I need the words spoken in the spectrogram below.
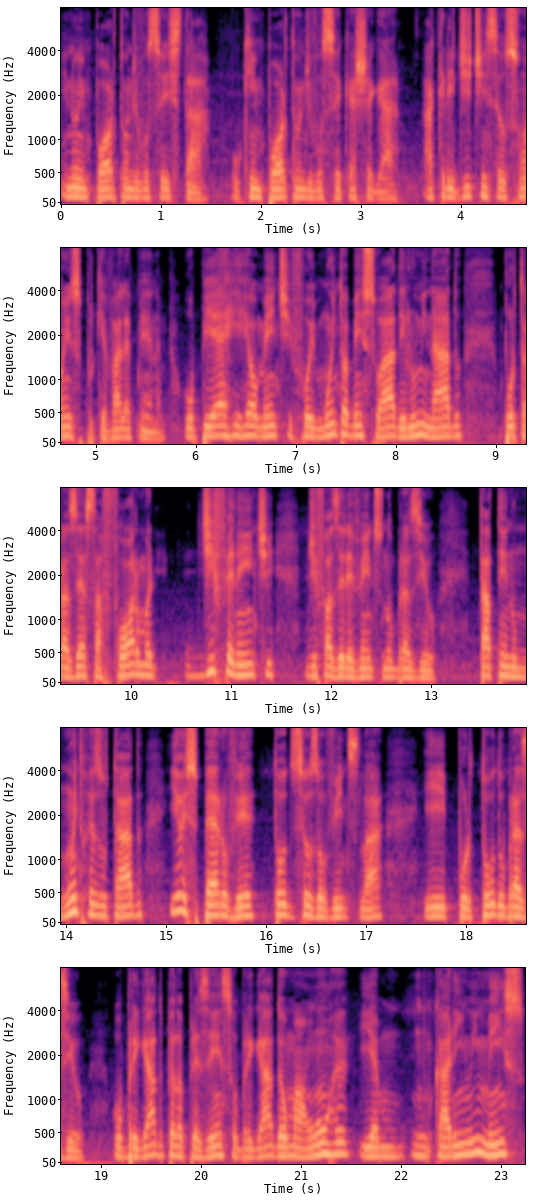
e não importa onde você está. O que importa é onde você quer chegar. Acredite em seus sonhos porque vale a pena. O Pierre realmente foi muito abençoado, iluminado por trazer essa forma diferente de fazer eventos no Brasil. Está tendo muito resultado e eu espero ver todos os seus ouvintes lá e por todo o Brasil. Obrigado pela presença, obrigado. É uma honra e é um carinho imenso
